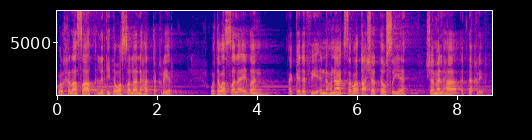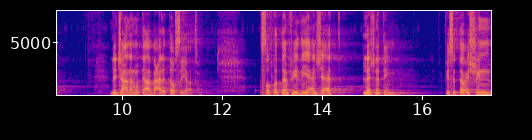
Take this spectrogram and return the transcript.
والخلاصات التي توصل لها التقرير وتوصل أيضا أكد في أن هناك 17 توصية شملها التقرير. لجان المتابعة للتوصيات السلطة التنفيذية أنشأت لجنتين. في 26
